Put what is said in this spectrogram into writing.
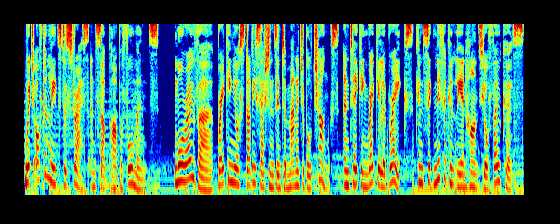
which often leads to stress and subpar performance. Moreover, breaking your study sessions into manageable chunks and taking regular breaks can significantly enhance your focus.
